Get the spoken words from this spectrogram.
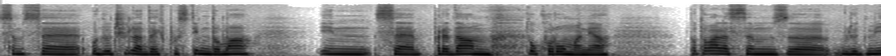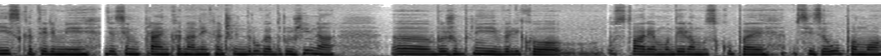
sem se odločila, da jih pustim doma in se predam toku romanja. Potovala sem z ljudmi, s katerimi jaz jim pravim, kar na nek način druga družina. Eh, v župni veliko ustvarjamo, delamo skupaj, si zaupamo,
